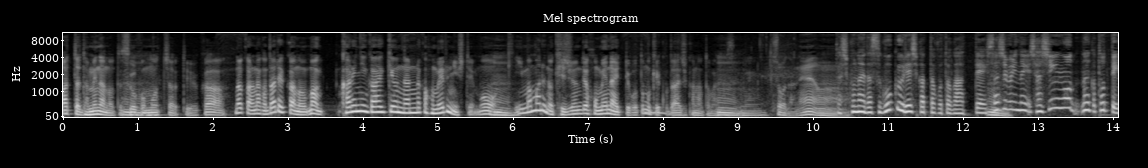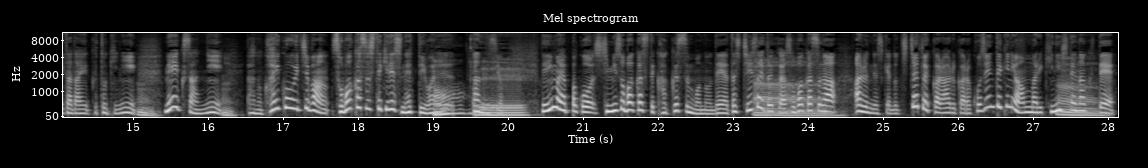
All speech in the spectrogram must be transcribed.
あったらダメなのってすごく思っちゃうっていうか、だからなんか誰かのまあ仮に外見を何らか褒めるにしても、うん。今までの基準で褒めないってことも結構大事かなと思いますね。そうだね、うん。私この間すごく嬉しかったことがあって久しぶりに写真をなんか撮っていただくときに、うん。メイクさんに、うん。あの開口一番そばかす素敵ですねって言われたんですよ。へで今やっぱこうシミそばかすって隠すもので私小さい時からそばかすがあるんですけどちっちゃい時からあるから個人的にはあんまり気にしてなくて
